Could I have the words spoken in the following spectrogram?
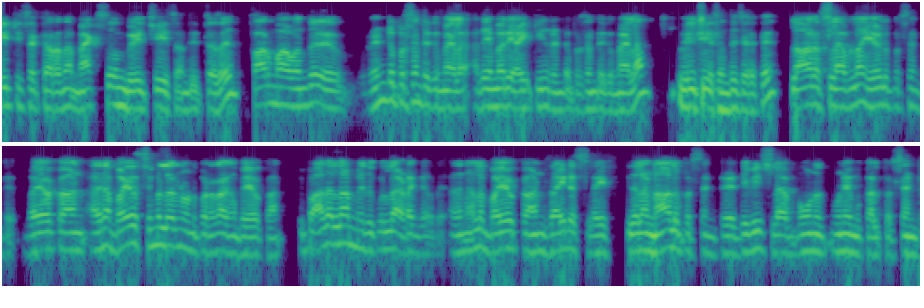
ஐடி செக்டாரும் தான் மேக்ஸிமம் வீழ்ச்சியை சந்தித்தது. பார்மா வந்து ரெண்டு பர்சன்ட்டுக்கு மேல அதே மாதிரி ஐடியும் ரெண்டு பர்சன்ட்டுக்கு மேல வீழ்ச்சியை சந்திச்சிருக்கு. லாரஸ் லேப்லாம் ஏழு பர்சன்ட் பயோகான் அதனால பயோ சிமிலர்னு ஒன்று பண்றாங்க பயோகான் இப்போ அதெல்லாம் இதுக்குள்ள அடங்குது. அதனால பயோகான் சைடஸ் லைஃப் இதெல்லாம் நாலு பர்சன்ட் டிவிஸ் லேப் மூணு மூணே முக்கால் பர்சன்ட்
